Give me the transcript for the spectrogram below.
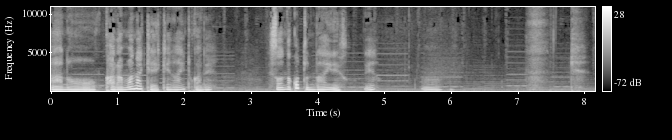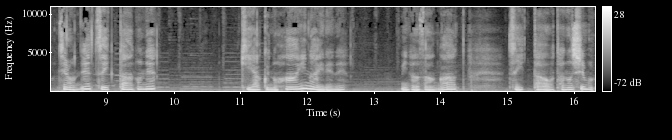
あのー、絡まなきゃいけないとかね。そんなことないですね。うん。もちろんね、ツイッターのね、規約の範囲内でね、皆さんがツイッターを楽しむ。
